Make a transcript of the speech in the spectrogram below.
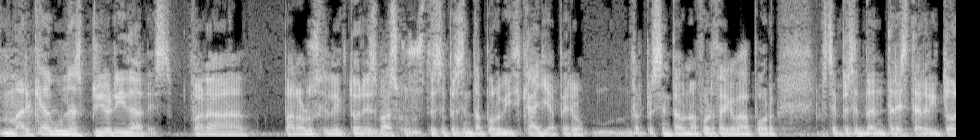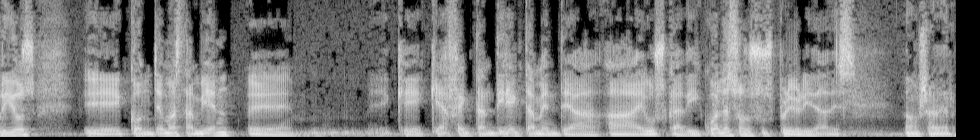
marque algunas prioridades para, para los electores vascos. Usted se presenta por Vizcaya, pero representa una fuerza que va por. se presenta en tres territorios, eh, con temas también eh, que, afectan directamente a Euskadi. ¿Cuáles son sus prioridades? Vamos a ver,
